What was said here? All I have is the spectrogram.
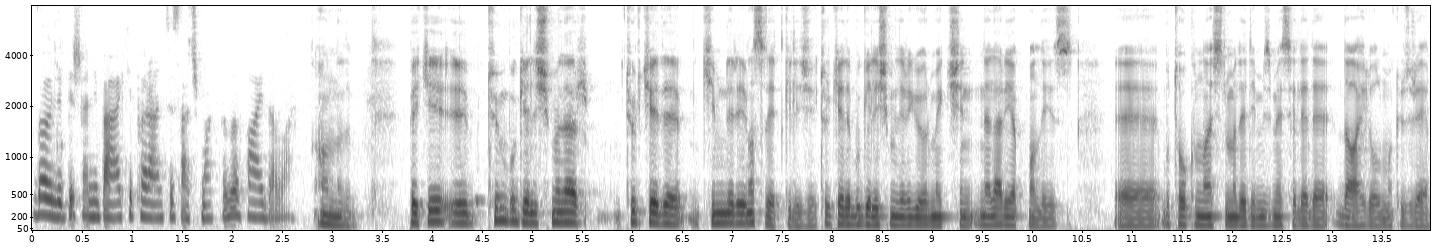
Böyle bir hani belki parantez açmakta da fayda var. Anladım. Peki e, tüm bu gelişmeler Türkiye'de kimleri nasıl etkileyecek? Türkiye'de bu gelişmeleri görmek için neler yapmalıyız? E, bu tokenlaştırma dediğimiz mesele de dahil olmak üzere.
